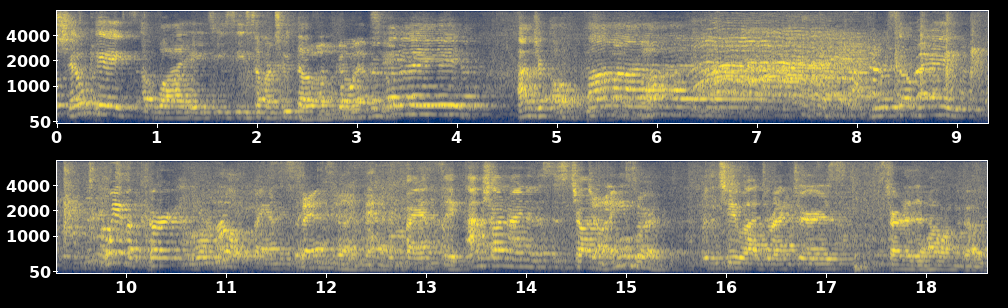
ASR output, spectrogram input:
showcase of YATC Summer 2014. Welcome, everybody. I'm Joe. Oh, bye. You were so great. We have a curtain. We're real fancy. Fancy like that. Fancy. I'm Sean Ryan and this is John, John Ainsworth. We're the two uh, directors. Started it how long ago?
